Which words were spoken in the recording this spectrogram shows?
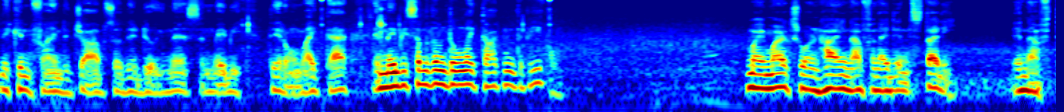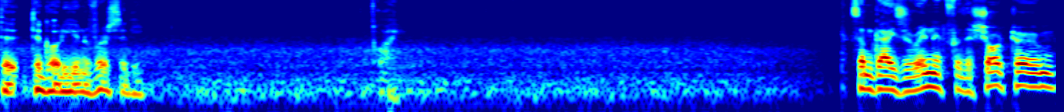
they couldn't find a job, so they're doing this, and maybe they don't like that. And maybe some of them don't like talking to people. My marks weren't high enough, and I didn't study enough to, to go to university. Why. Some guys are in it for the short term,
